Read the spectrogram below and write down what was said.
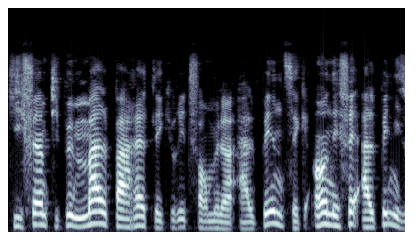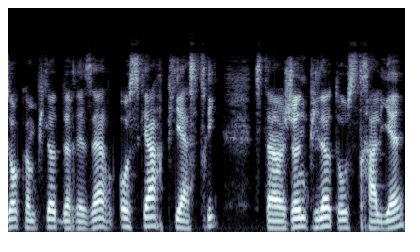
qui fait un petit peu mal paraître l'écurie de Formule 1 Alpine, c'est qu'en effet, Alpine, ils ont comme pilote de réserve Oscar Piastri. C'est un jeune pilote australien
